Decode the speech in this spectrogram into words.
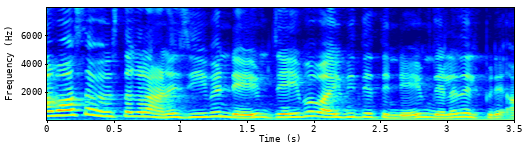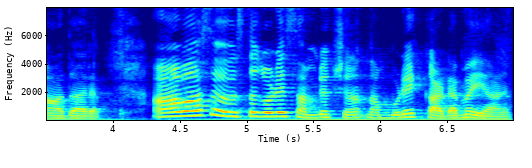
ആവാസ വ്യവസ്ഥകളാണ് ജീവന്റെയും ജൈവ വൈവിധ്യത്തിന്റെയും നിലനിൽപ്പിന് ആധാരം. ആവാസ വ്യവസ്ഥകളുടെ സംരക്ഷണം നമ്മുടെ കടമയാണ്.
